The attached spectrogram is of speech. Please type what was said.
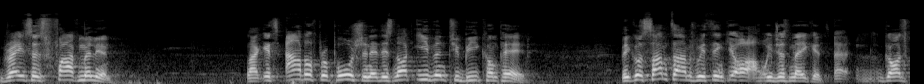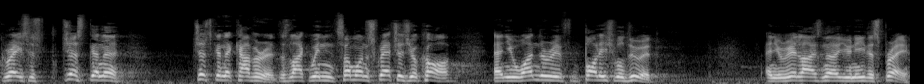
grace is 5 million. Like it's out of proportion. It is not even to be compared. Because sometimes we think, oh, we just make it. Uh, God's grace is just gonna, just gonna cover it. It's like when someone scratches your car and you wonder if polish will do it. And you realize, no, you need a spray.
